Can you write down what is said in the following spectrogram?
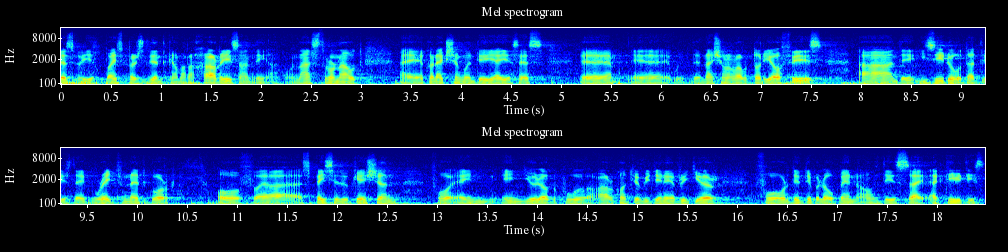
US Vice President Kamala Harris and the, an astronaut, uh, connection with the ISS, uh, the National Laboratory Office, and the ESERO, that is the great network of space education for in, in Europe who are contributing every year for the development of these uh, activities.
